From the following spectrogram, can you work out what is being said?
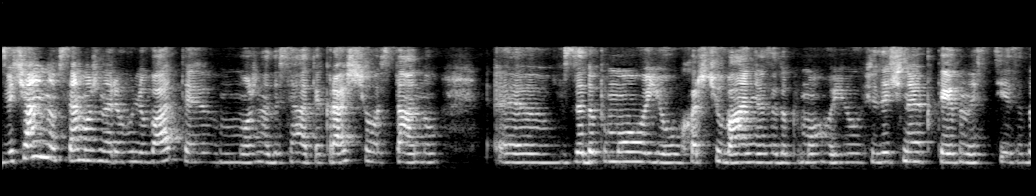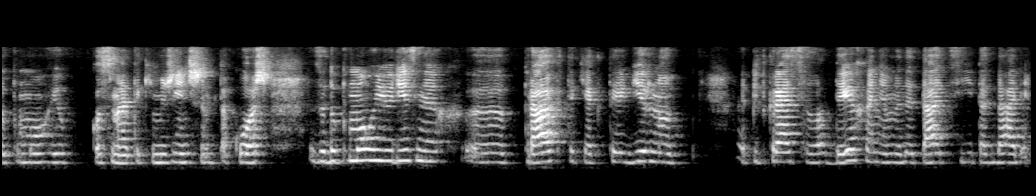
Звичайно, все можна регулювати, можна досягати кращого стану е, за допомогою харчування, за допомогою фізичної активності, за допомогою косметики, між іншим, також за допомогою різних е, практик, як ти вірно підкреслила, дихання, медитації і так далі.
